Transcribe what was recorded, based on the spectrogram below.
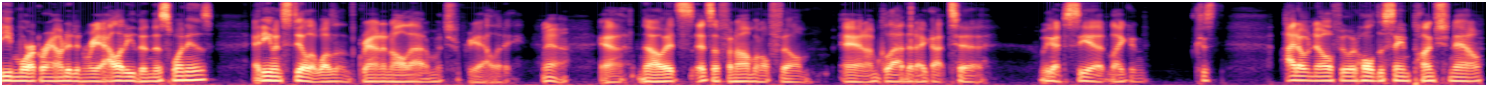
be more grounded in reality than this one is, and even still, it wasn't grounded in all that much reality. Yeah. Yeah, no, it's it's a phenomenal film, and I'm glad that I got to we got to see it. Like, because I don't know if it would hold the same punch now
